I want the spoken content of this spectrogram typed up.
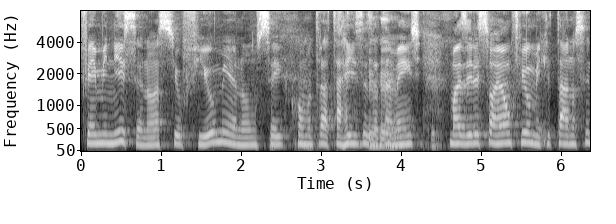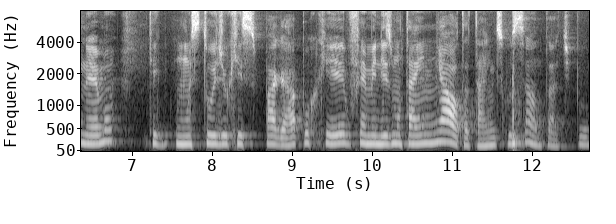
feminista. Eu não assisti o filme, eu não sei como tratar isso exatamente, mas ele só é um filme que está no cinema que um estúdio quis pagar porque o feminismo está em alta, está em discussão, tá tipo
